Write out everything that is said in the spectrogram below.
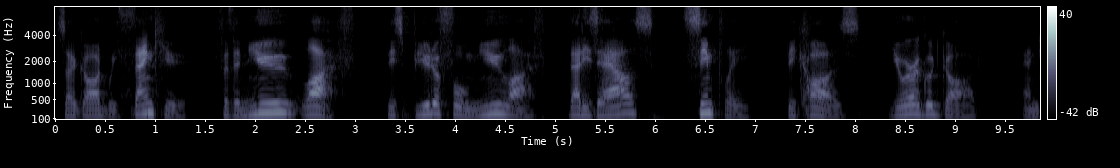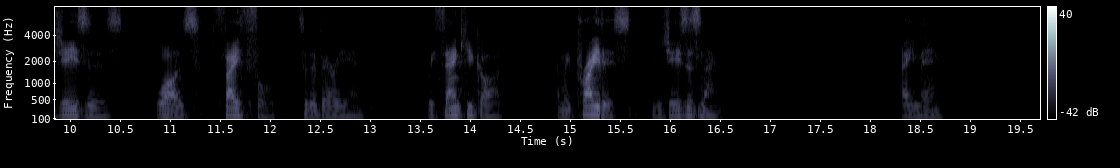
So, God, we thank you for the new life this beautiful new life that is ours simply because you are a good God and Jesus was faithful to the very end. We thank you, God, and we pray this in Jesus' name. Amen.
